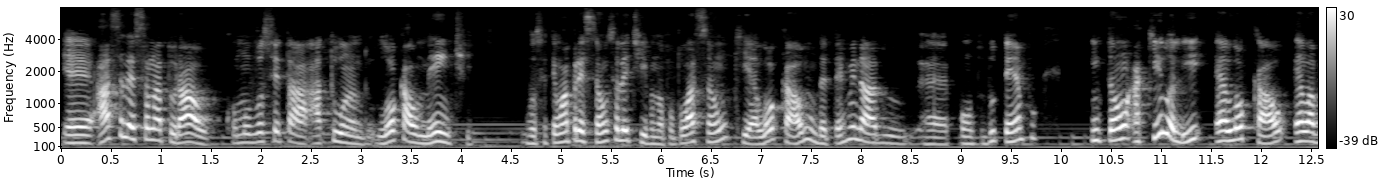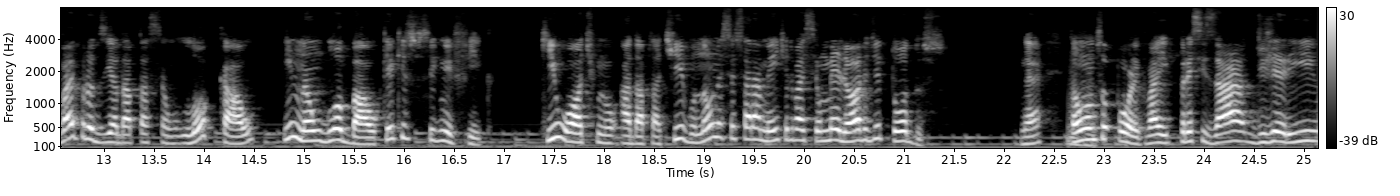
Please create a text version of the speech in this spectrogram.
É, a seleção natural, como você está atuando localmente, você tem uma pressão seletiva na população que é local, num determinado é, ponto do tempo. Então, aquilo ali é local, ela vai produzir adaptação local e não global. O que, que isso significa? Que o ótimo adaptativo não necessariamente ele vai ser o melhor de todos, né? Então uhum. vamos supor que vai precisar digerir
